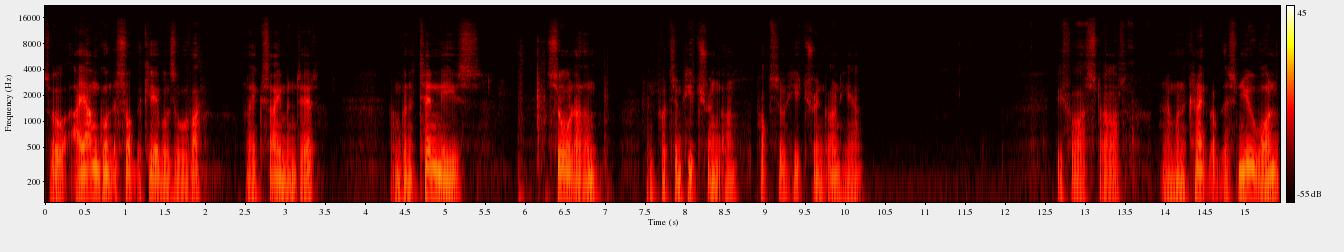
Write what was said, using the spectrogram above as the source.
So I am going to swap the cables over like Simon did. I'm going to tin these, solder them and put some heat shrink on. Pop some heat shrink on here before I start. And I'm going to connect up this new one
